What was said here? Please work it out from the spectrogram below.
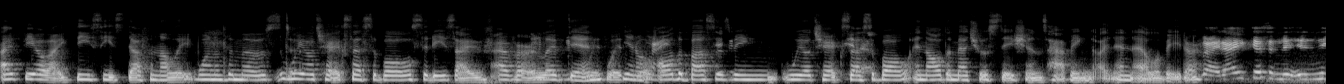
I feel like DC is definitely one of the most wheelchair accessible cities I've ever mm-hmm. lived in. With you know right. all the buses being wheelchair accessible yeah. and all the metro stations having an, an, elevator. Right. I guess in the, in the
